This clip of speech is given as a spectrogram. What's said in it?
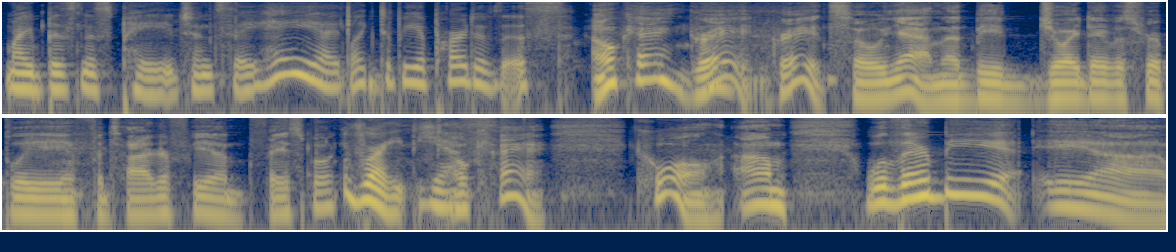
my business page and say, hey, I'd like to be a part of this. Okay, great, great. So yeah, and that'd be Joy Davis Ripley Photography on Facebook? Right, yes. Okay, cool. Um, will there be a... Uh,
